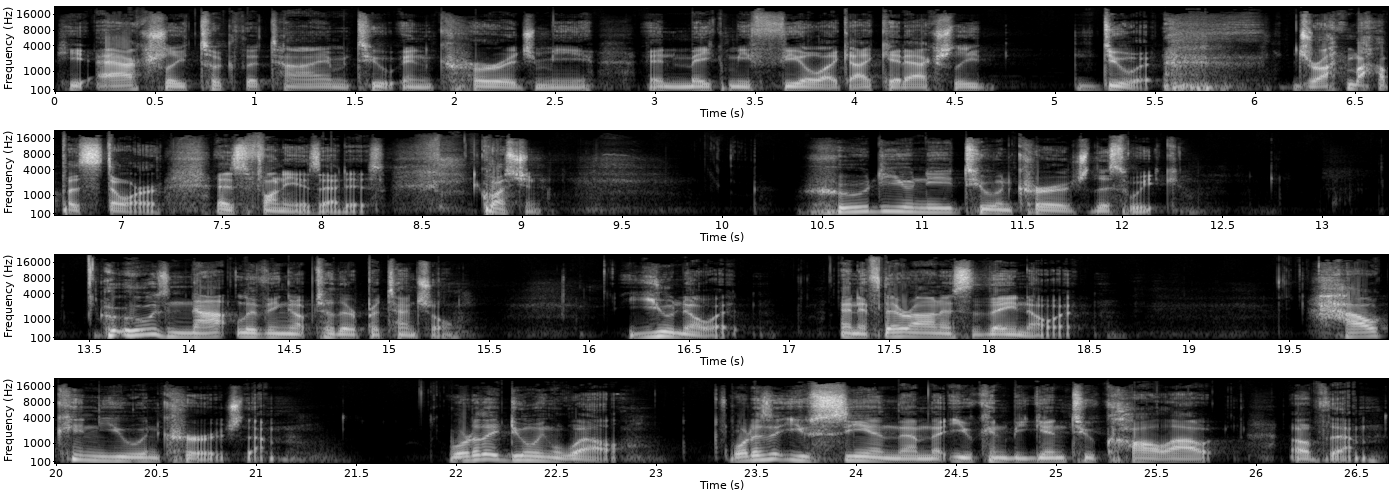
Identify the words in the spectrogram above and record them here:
He actually took the time to encourage me and make me feel like I could actually do it. dry mop a store, as funny as that is. Question Who do you need to encourage this week? Who is not living up to their potential? You know it. And if they're honest, they know it. How can you encourage them? What are they doing well? What is it you see in them that you can begin to call out of them?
